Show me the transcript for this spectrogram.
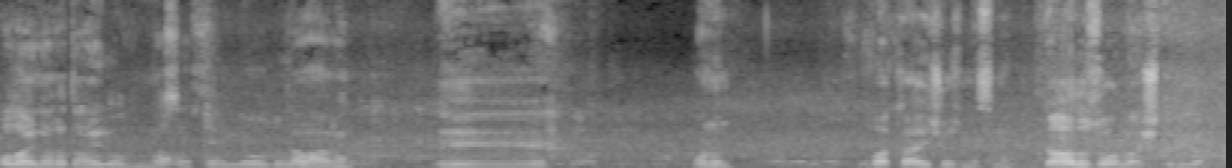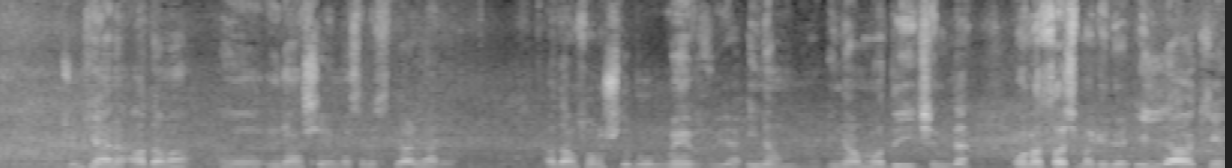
Olaylara dahil olunması Tamam, senin ne olduğunu tamamen ee, onun vakayı çözmesini daha da zorlaştırıyor. Çünkü yani adama e, inan şey meselesi derler ya. Adam sonuçta bu mevzuya inanmıyor. İnanmadığı için de ona saçma geliyor. İllaki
